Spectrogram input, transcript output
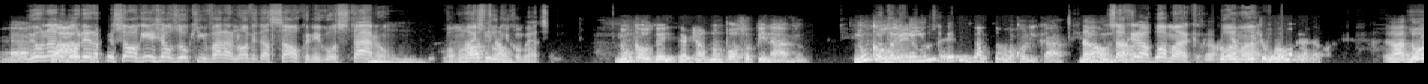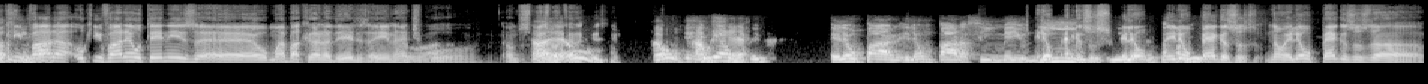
É, Leonardo quatro. Moreira, pessoal, alguém já usou o Kinvara 9 da Salcone? Gostaram? Hum, Vamos lá, Stu que começa. Nunca usei, Sérgio, não posso opinar, viu? Nunca eu usei nenhum tênis da Salcone, cara. Não, Só que é uma boa marca. Boa é marca. Muito bom, cara. Eu adoro o Kinvara. O Kinvara é o tênis, é, é, o mais bacana deles aí, né? Tipo, é um dos mais ah, bacanas é o, É o carro-chefe. Ele é o par, ele é um par assim, meio. Ele lindo, é o Pegasus. Ele é o, ele é o Pegasus. Não, ele é o Pegasus da.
